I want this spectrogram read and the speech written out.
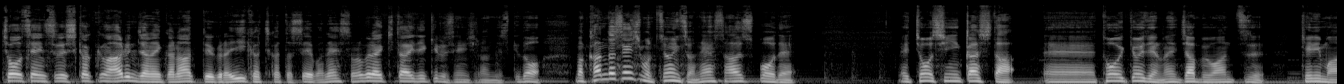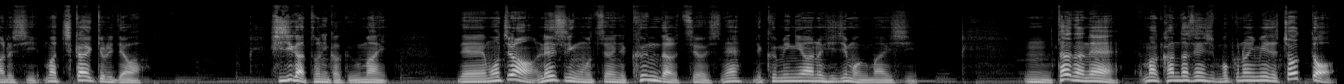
挑戦する資格があるんじゃないかなっていうぐらいいい勝ち方すればねそのぐらい期待できる選手なんですけど、まあ、神田選手も強いんですよねサウスポーで。え長身生かした、えー、遠い距離でのねジャブワンツー蹴りもあるし、まあ、近い距離では肘がとにかくうまい。でもちろんレスリングも強いんで組んだら強いですね。で組み際の肘もうまいし、うん、ただねまあ神田選手僕のイメージでちょっと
